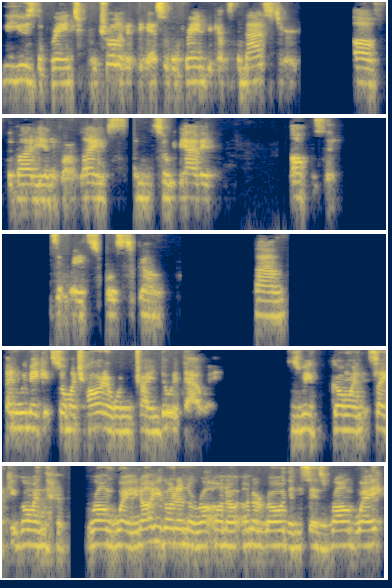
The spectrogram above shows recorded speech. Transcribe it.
We use the brain to control everything. And so the brain becomes the master of the body and of our lives. And so we have it opposite. Is the way it's supposed to go. Um, and we make it so much harder when we try and do it that way. Because we going, it's like you're going the wrong way. You know, you're going on a, on a, on a road and it says wrong way,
